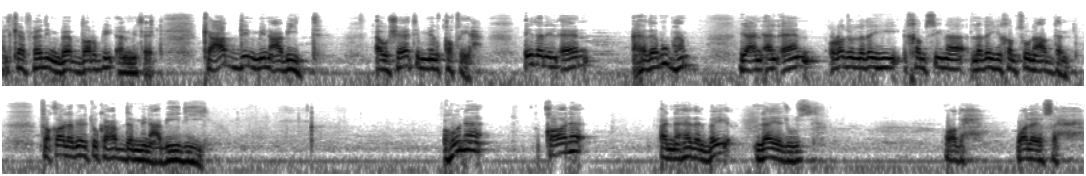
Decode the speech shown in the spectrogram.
الكاف هذه من باب ضرب المثال. كعبد من عبيد أو شاة من قطيع. إذا الآن هذا مبهم. يعني الآن رجل لديه خمسين لديه خمسون عبدا. فقال بعتك عبدا من عبيدي. هنا قال أن هذا البيع لا يجوز. واضح ولا يصح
